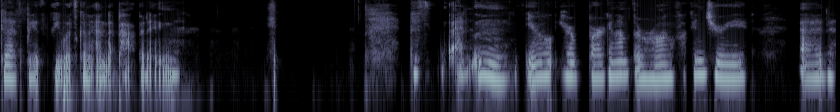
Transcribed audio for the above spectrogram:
That's basically what's gonna end up happening. This mm, you're you're barking up the wrong fucking tree, Ed.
